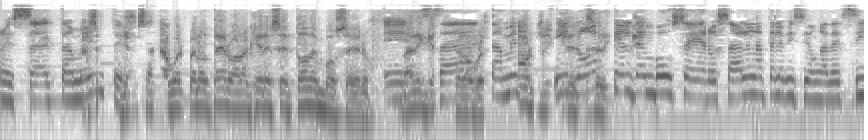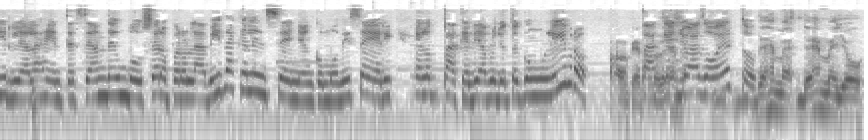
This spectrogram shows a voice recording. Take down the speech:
Exactamente. ya se acabó el pelotero, ahora quiere ser todo en vocero. Nadie quiere ser Exactamente. Y no es que el dembocero sale en la televisión a decirle a la gente sean dembocero, pero la vida que le enseñan, como dice lo- ¿para qué diablo yo estoy con un libro? Ok, ¿Para pero qué déjeme- yo hago esto? Déjeme, déjeme yo,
